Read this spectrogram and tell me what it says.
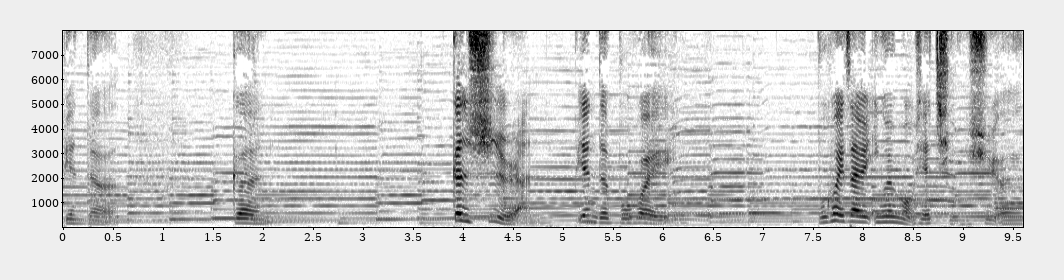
变得更。更释然，变得不会不会再因为某些情绪而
